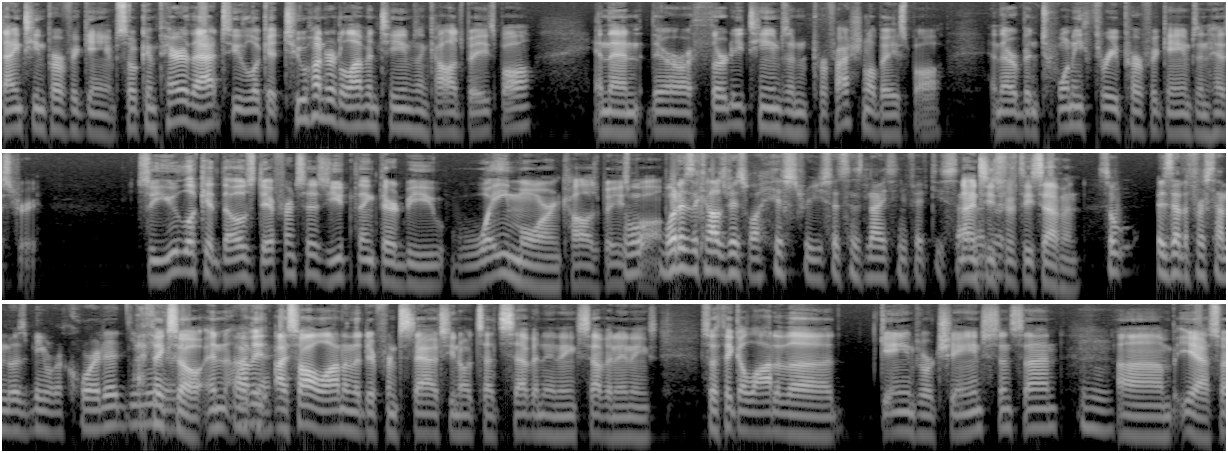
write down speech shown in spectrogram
19 perfect games. So compare that to look at 211 teams in college baseball, and then there are 30 teams in professional baseball, and there have been 23 perfect games in history. So you look at those differences, you'd think there'd be way more in college baseball. Well, what is the college baseball history? You said since 1957. 1957. So is that the first time it was being recorded? you I mean, think or- so. And Okay. I saw a lot of the different stats. You know, it said seven innings, seven innings. So I think a lot of the games were changed since then. Mm-hmm. Um, but yeah, so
